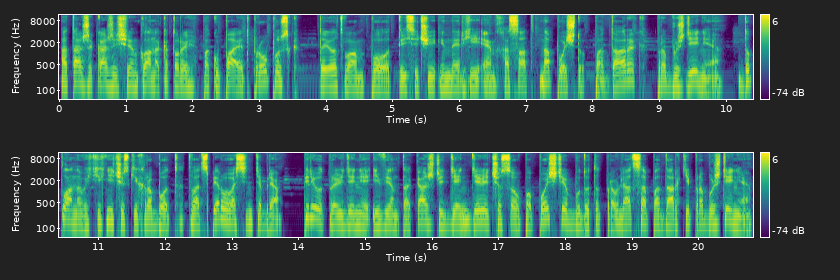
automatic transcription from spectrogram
А также каждый член клана, который покупает пропуск, дает вам по 1000 энергии Энхасад на почту. Подарок пробуждения. До плановых технических работ 21 сентября период проведения ивента каждый день 9 часов по почте будут отправляться подарки пробуждения.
